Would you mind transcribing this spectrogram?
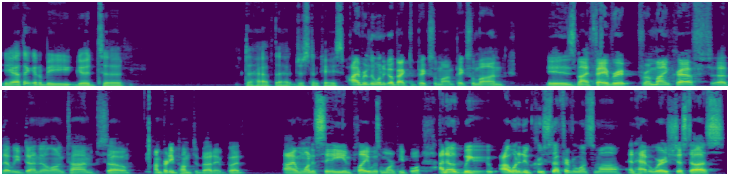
Yeah, I think it'll be good to to have that just in case. I really want to go back to Pixelmon. Pixelmon is my favorite from Minecraft uh, that we've done in a long time. So I'm pretty pumped about it. But I want to see and play with some more people. I know we. I want to do crew stuff every once in a while and have it where it's just us.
